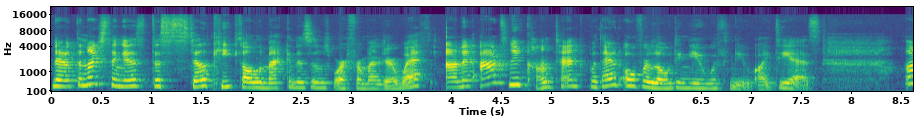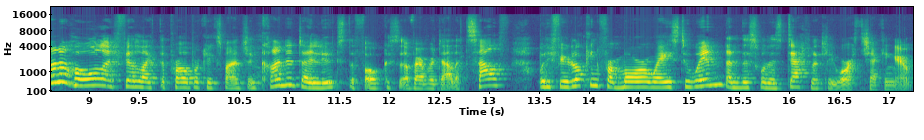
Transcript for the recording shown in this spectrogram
Now, the nice thing is this still keeps all the mechanisms we're familiar with and it adds new content without overloading you with new ideas. On a whole, I feel like the Pearlbrook expansion kind of dilutes the focus of Everdell itself, but if you're looking for more ways to win, then this one is definitely worth checking out.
